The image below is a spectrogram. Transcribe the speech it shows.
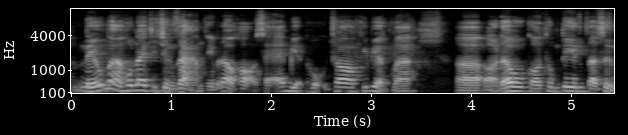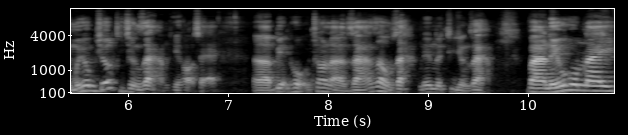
nếu mà hôm nay thị trường giảm thì bắt đầu họ sẽ biện hộ cho cái việc mà uh, ở đâu có thông tin. Giả sử mấy hôm trước thị trường giảm thì họ sẽ uh, biện hộ cho là giá dầu giảm nên là thị trường giảm. Và nếu hôm nay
